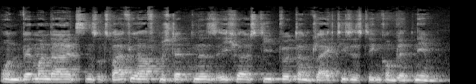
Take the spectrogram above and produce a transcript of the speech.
Und wenn man da jetzt in so zweifelhaften Städten ist, ich als Dieb würde dann gleich dieses Ding komplett nehmen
